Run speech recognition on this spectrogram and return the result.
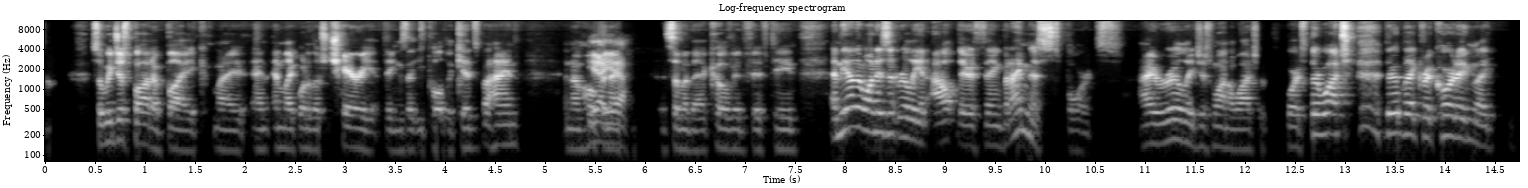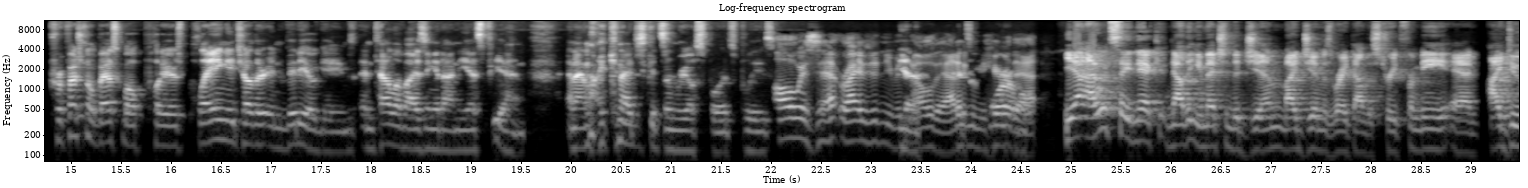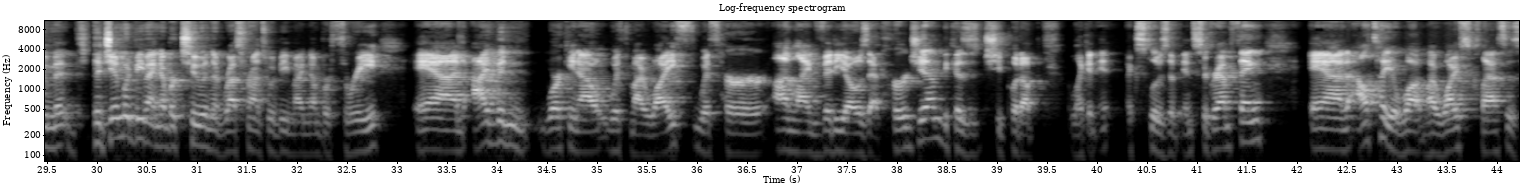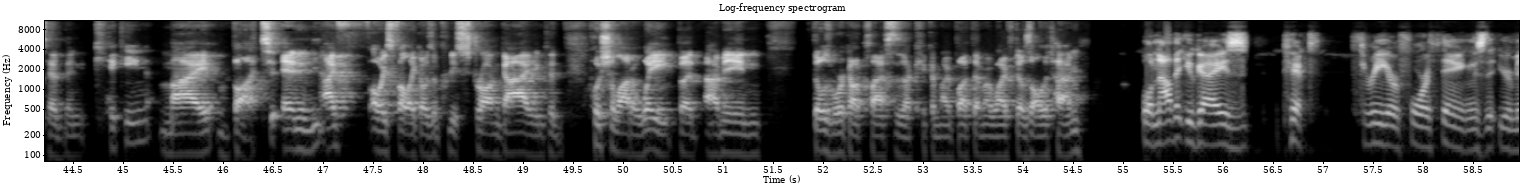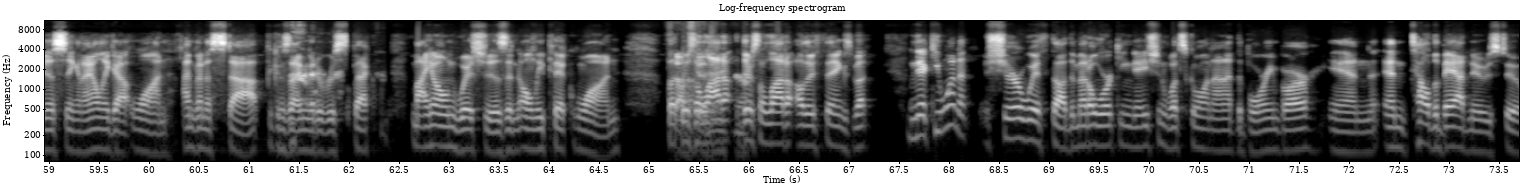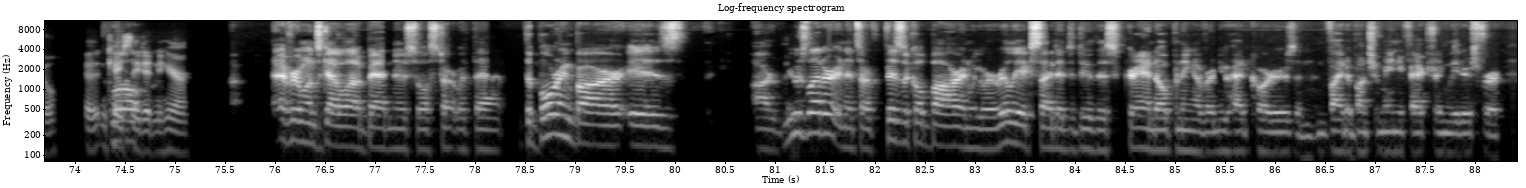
So we just bought a bike, my and, and like one of those chariot things that you pull the kids behind, and I'm hoping Yeah, I yeah. can get some of that COVID 15. And the other one isn't really an out there thing, but I miss sports. I really just want to watch sports. They're watch they're like recording like professional basketball players playing each other in video games and televising it on ESPN. And I'm like, can I just get some real sports, please? Oh, is that right? I didn't even Yeah, know that. I it's didn't even hear that. Yeah, I would say, Nick, now that you mentioned the gym, my gym is right down the street from me. And I do, the gym would be my number two, and the restaurants would be my number three. And I've been working out with my wife with her online videos at her gym because she put up like an exclusive Instagram thing. And I'll tell you what, my wife's classes have been kicking my butt. And I've always felt like I was a pretty strong guy and could push a lot of weight. But I mean, those workout classes are kicking my butt that my wife does all the time. Well, now that you guys picked three or four things that you're missing, and I only got one, I'm going to stop because I'm going to respect my own wishes and only pick one. But Sounds there's a lot of there's a lot of other things. But Nick, you want to share with uh, the metalworking nation what's going on at the Boring Bar and and tell the bad news too, in case Well, they didn't hear. everyone's got a lot of bad news, so I'll start with that. The Boring Bar is our newsletter and it's our physical bar, and we were really excited to do this grand opening of our new headquarters and invite a bunch of manufacturing leaders for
